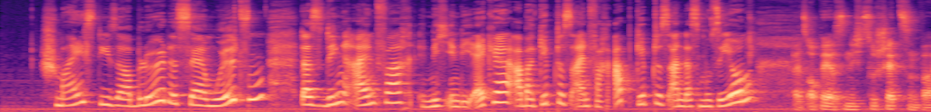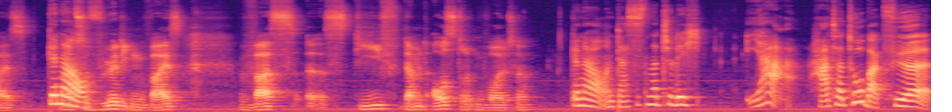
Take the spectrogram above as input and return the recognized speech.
schmeißt dieser blöde Sam Wilson das Ding einfach nicht in die Ecke, aber gibt es einfach ab, gibt es an das Museum. Als ob er es nicht zu schätzen weiß. Genau. Oder zu würdigen weiß, was äh, Steve damit ausdrücken wollte. Genau, und das ist natürlich, ja, harter Tobak für,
